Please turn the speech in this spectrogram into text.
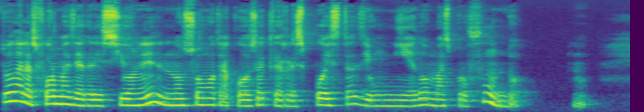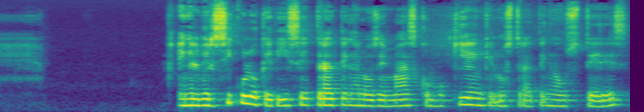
todas las formas de agresiones no son otra cosa que respuestas de un miedo más profundo. En el versículo que dice, traten a los demás como quieren que los traten a ustedes,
